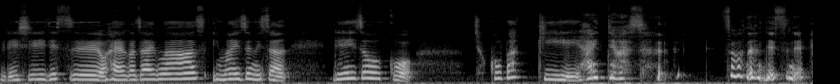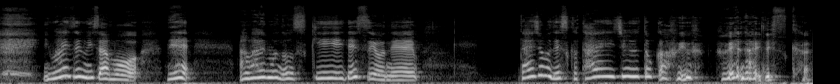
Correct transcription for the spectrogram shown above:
嬉しいです。おはようございます。今泉さん冷蔵庫チョコバッキー入ってます。そうなんですね。今泉さんもね甘いもの好きですよね。大丈夫ですか？体重とか 増えないですか？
